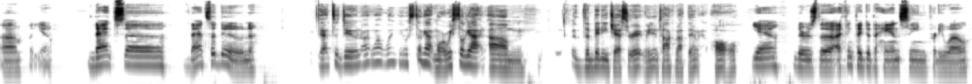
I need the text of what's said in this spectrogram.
Um, but yeah, that's uh, that's a Dune. That's a Dune. Uh, Well, we, we still got more. We still got um the Bene Gesserit. We didn't talk about them at all. Yeah, there's the. I think they did the hand scene pretty well.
